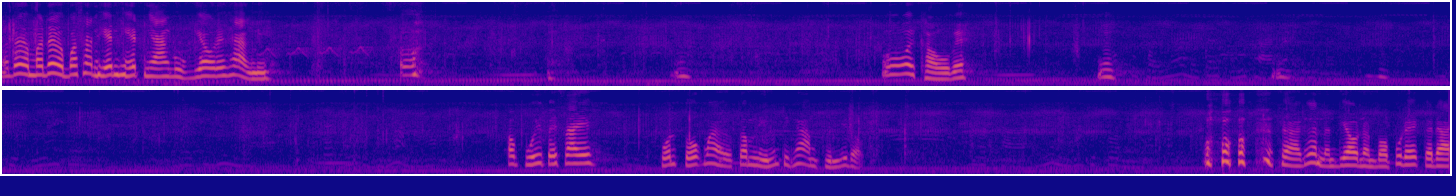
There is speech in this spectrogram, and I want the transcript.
มาเด้อมาเด้อบ่ท่านเห็นเห็ดยางลูกเดียวได้ทางนี้โอ้โอ้ ยเข่าไปเอาปุ๋ยไปใส่ฝนตกมาตำนี้มันสิงงามขึ้นอยู่ดอกถ้าเงินอันเดียวนั่นบอกผู้ใดก็ได้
